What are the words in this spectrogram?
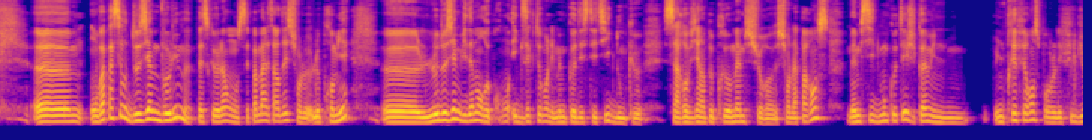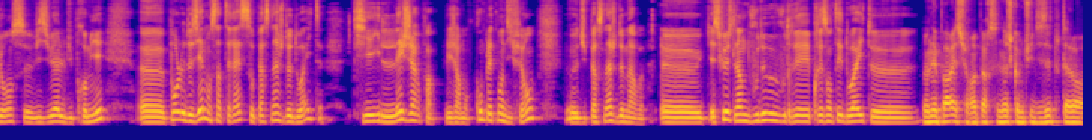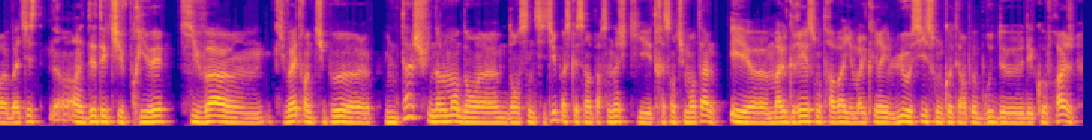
Euh, on va passer au deuxième volume parce que là on s'est pas mal attardé sur le, premier. Euh, le deuxième évidemment reprend exactement les mêmes codes esthétiques donc ça revient à peu près au même sur sur l'apparence. Même si de mon côté j'ai quand même une une préférence pour les fulgurances visuelles du premier. Euh, pour le deuxième, on s'intéresse au personnage de Dwight, qui est légère, enfin légèrement, complètement différent euh, du personnage de Marv. Euh, Est-ce que l'un de vous deux voudrait présenter Dwight euh On est pareil sur un personnage, comme tu disais tout à l'heure, euh, Baptiste, un détective privé qui va euh, qui va être un petit peu une tâche finalement dans dans Sin City parce que c'est un personnage qui est très sentimental et malgré son travail et malgré lui aussi son côté un peu brut de des coffrages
